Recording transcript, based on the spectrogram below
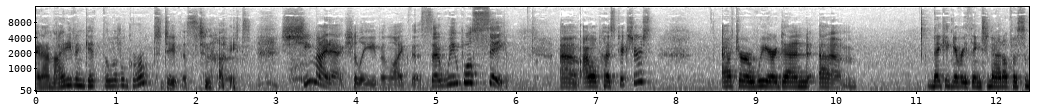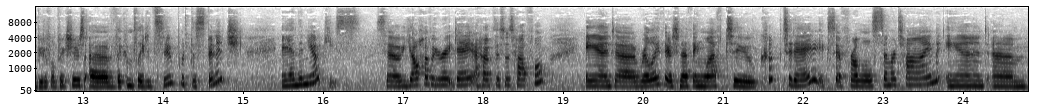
And I might even get the little girl to do this tonight. she might actually even like this. So we will see. Um, I will post pictures after we are done um, making everything tonight. I'll post some beautiful pictures of the completed soup with the spinach and the gnocchis. So y'all have a great day. I hope this was helpful. And uh, really, there's nothing left to cook today except for a little summertime and um,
